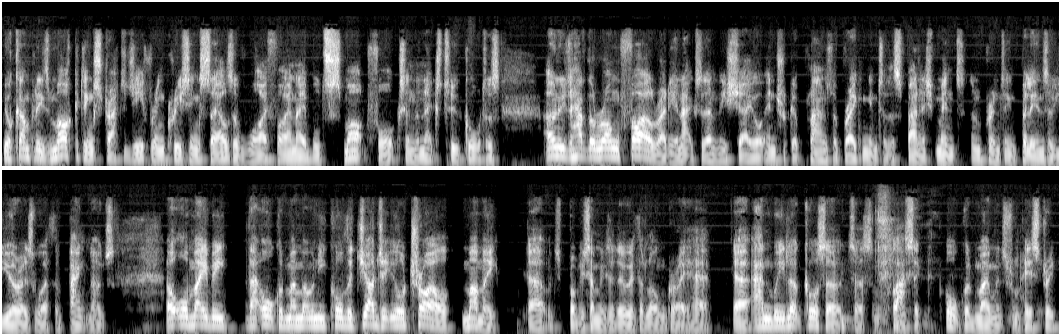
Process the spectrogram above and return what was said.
your company's marketing strategy for increasing sales of Wi Fi enabled smart forks in the next two quarters, only to have the wrong file ready and accidentally share your intricate plans for breaking into the Spanish mint and printing billions of euros worth of banknotes. Or maybe that awkward moment when you call the judge at your trial mummy uh, which is probably something to do with the long grey hair. Uh, and we look also at uh, some classic awkward moments from history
